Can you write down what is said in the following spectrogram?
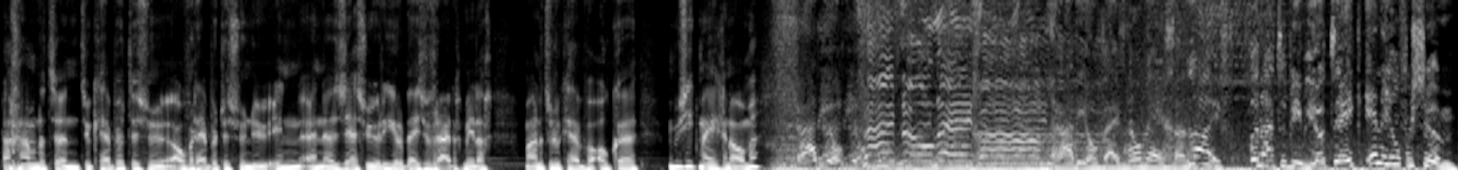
daar gaan we het natuurlijk hebben tussen, over hebben tussen nu in en eh, zes uur hier op deze vrijdagmiddag. Maar natuurlijk hebben we ook eh, muziek meegenomen. Radio 509. Radio 509. Live vanuit de bibliotheek in Hilversum.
